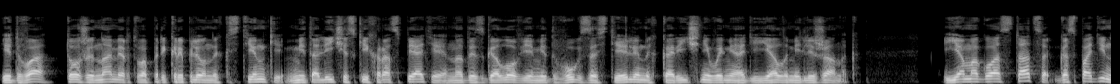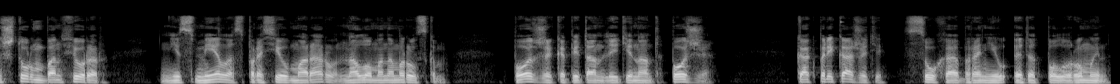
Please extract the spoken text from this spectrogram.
и два, тоже намертво прикрепленных к стенке, металлических распятия над изголовьями двух застеленных коричневыми одеялами лежанок. «Я могу остаться, господин штурмбанфюрер?» «Не смело?» — спросил Марару на ломаном русском. «Позже, капитан-лейтенант, позже». «Как прикажете», — сухо обронил этот полурумын.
